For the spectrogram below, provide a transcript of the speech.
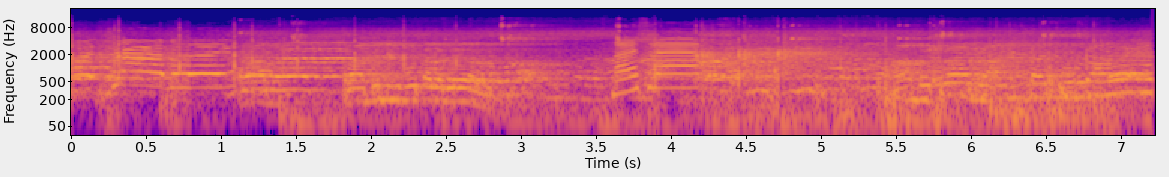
Nice traveling! Traveling po talaga yun. Nice rep! Number 12, running time po tayo.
